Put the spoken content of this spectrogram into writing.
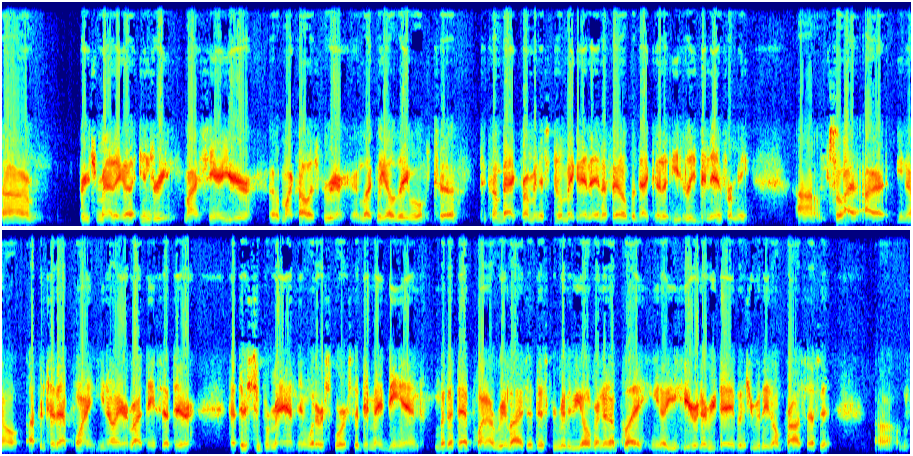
um, pretty traumatic uh, injury my senior year of my college career, and luckily I was able to to come back from it and still make it in the NFL, but that could have easily been it for me. Um, so I, I, you know, up until that point, you know, everybody thinks that they're that they're Superman in whatever sports that they may be in. But at that point, I realized that this could really be over and in a play. You know, you hear it every day, but you really don't process it. Um,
